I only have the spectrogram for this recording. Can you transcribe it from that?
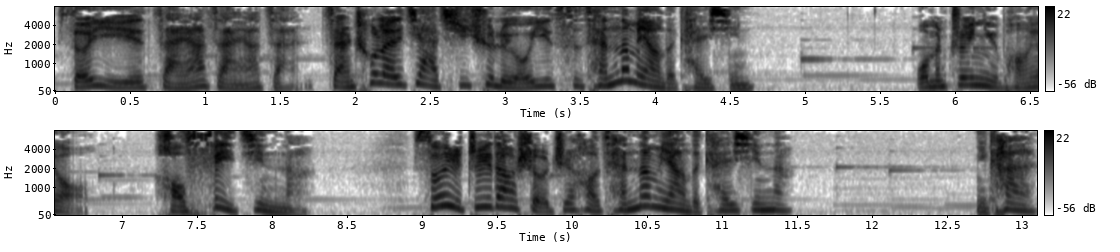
所以攒呀攒呀攒，攒出来的假期去旅游一次才那么样的开心。我们追女朋友好费劲呐，所以追到手之后才那么样的开心呢。你看。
